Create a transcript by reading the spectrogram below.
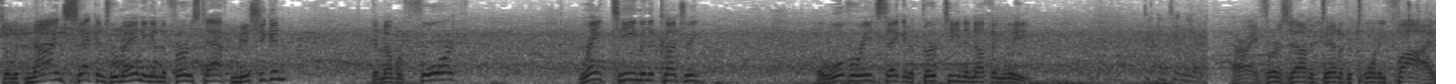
So with nine seconds remaining in the first half, Michigan, the number fourth ranked team in the country, the Wolverines taking a 13 to nothing lead. To continue. All right, first down and 10 of the 25.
